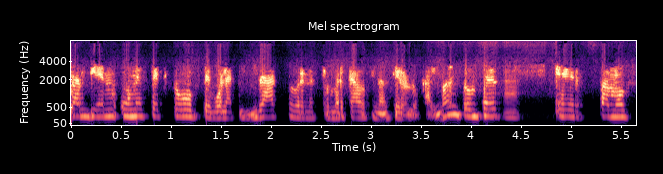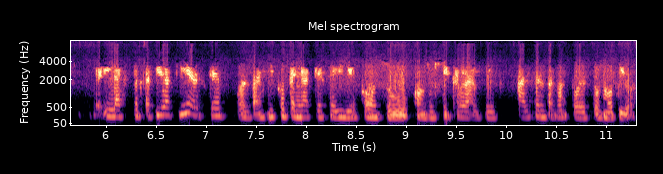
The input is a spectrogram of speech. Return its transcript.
también un efecto de volatilidad sobre nuestro mercado financiero local, ¿no? Entonces, eh, estamos la expectativa aquí es que pues Banxico tenga que seguir con su con su ciclo de alza por estos motivos.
